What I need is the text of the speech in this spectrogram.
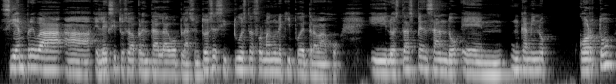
Siempre va a, el éxito se va a presentar a largo plazo. Entonces, si tú estás formando un equipo de trabajo y lo estás pensando en un camino corto,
